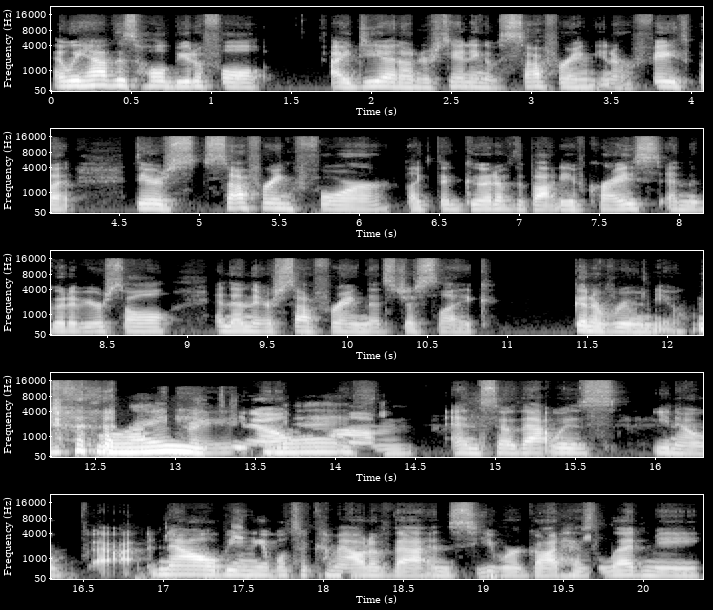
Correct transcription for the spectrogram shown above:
and we have this whole beautiful idea and understanding of suffering in our faith, but there's suffering for like the good of the body of Christ and the good of your soul. And then there's suffering that's just like going to ruin you. Right. Right. you know Yes. um and so that was you know uh, now being able to come out of that and see where god has led me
